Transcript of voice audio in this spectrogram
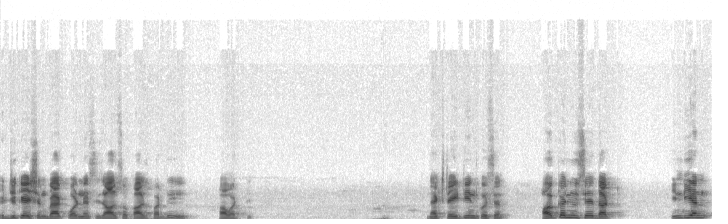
Education backwardness is also cause for the poverty. Next, 18th question. How can you say that India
